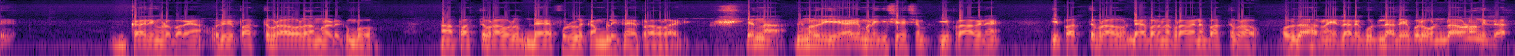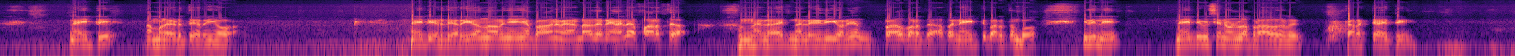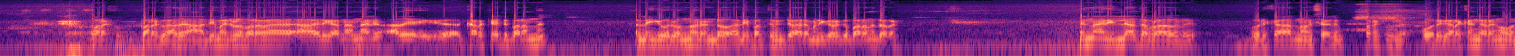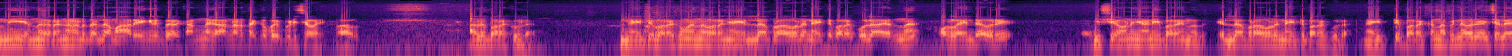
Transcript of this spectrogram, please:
കാര്യം കൂടെ പറയാം. ഒരു പത്ത് പ്രാവുകൾ നമ്മൾ എടുക്കുമ്പോൾ ആ പത്ത് പ്രാവുകളും ഡേ ഫുള്ള് കംപ്ലീറ്റ് ആയ പ്രാവുകളായിരിക്കും. എന്നാൽ നിങ്ങളൊരു ഏഴ് മണിക്ക് ശേഷം ഈ പ്രാവിനെ ഈ പത്ത് പ്രാവും ഡേ പറഞ്ഞ പ്രാവിനെ പത്ത് പ്രാവും. ഉദാഹരണം എല്ലാവരുടെ കൂട്ടിലും അതേപോലെ ഉണ്ടാവണമെന്നില്ല. നൈറ്റ് നമ്മൾ എടുത്ത് എറിയുക. നൈറ്റ് എടുത്ത് എറിയുമെന്ന് പറഞ്ഞു കഴിഞ്ഞാൽ പ്രാവിന് വേണ്ടാതെ എറിയാനല്ല പറത്തുക. നല്ലതായിട്ട് നല്ല രീതിക്ക് പറഞ്ഞാൽ പ്രാവ് പറത്തുക. അപ്പോൾ നൈറ്റ് പറത്തുമ്പോൾ ഇതിൽ നൈറ്റ് വിഷൻ ഉള്ള പ്രാവുകൾ കറക്റ്റായിട്ട് പറക്കും. പറക്കും. അത് ആദ്യമായിട്ടുള്ള പറവ ആയത് കാരണം എന്നാലും അത് കറക്റ്റായിട്ട് പറന്ന് അല്ലെങ്കിൽ ഒരു ഒന്നോ രണ്ടോ അല്ലെങ്കിൽ പത്ത് മിനിറ്റോ അരമണിക്കൂറൊക്കെ പറന്നിട്ട് ഇറങ്ങും. എന്നാൽ ഇല്ലാത്ത പ്രാവുകൾ ഒരു കാരണവശാലും പറക്കൂല. ഒരു കറക്കം കറങ്ങും. ഒന്നീ എന്ന് ഇറങ്ങുന്നിടത്തല്ല മാറിയെങ്കിലും പേര്. കണ്ണ് കാണുന്നിടത്തൊക്കെ പോയി പിടിച്ചളയും പ്രാവ്. അത് പറക്കൂല. നൈറ്റ് പറക്കുമെന്ന് പറഞ്ഞാൽ എല്ലാ പ്രാവുകളും നൈറ്റ് പറക്കൂല എന്ന് ഉള്ളതിന്റെ ഒരു വിഷയമാണ് ഞാൻ ഈ പറയുന്നത്. എല്ലാ പ്രാവുകളും നൈറ്റ് പറക്കൂല. നൈറ്റ് പറക്കുന്ന പിന്നെ ഒരു ചില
